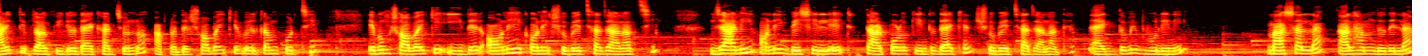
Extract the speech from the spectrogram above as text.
আরেকটি ব্লগ ভিডিও দেখার জন্য আপনাদের সবাইকে ওয়েলকাম করছি এবং সবাইকে ঈদের অনেক অনেক শুভেচ্ছা জানাচ্ছি। জানি অনেক বেশি লেট, তারপরও কিন্তু দেখেন শুভেচ্ছা জানাতে একদমই ভুলিনি। মাশাল্লাহ, আলহামদুলিল্লাহ,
